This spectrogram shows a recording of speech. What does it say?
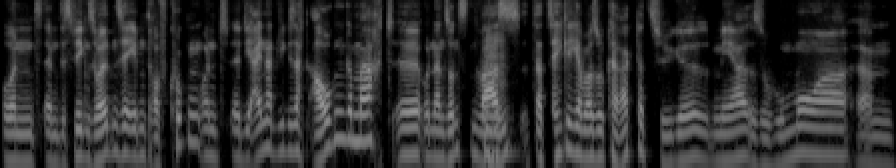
Und ähm, deswegen sollten sie ja eben drauf gucken. Und äh, die eine hat, wie gesagt, Augen gemacht. Äh, und ansonsten war mhm. es tatsächlich aber so Charakterzüge, mehr so Humor. Ähm,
